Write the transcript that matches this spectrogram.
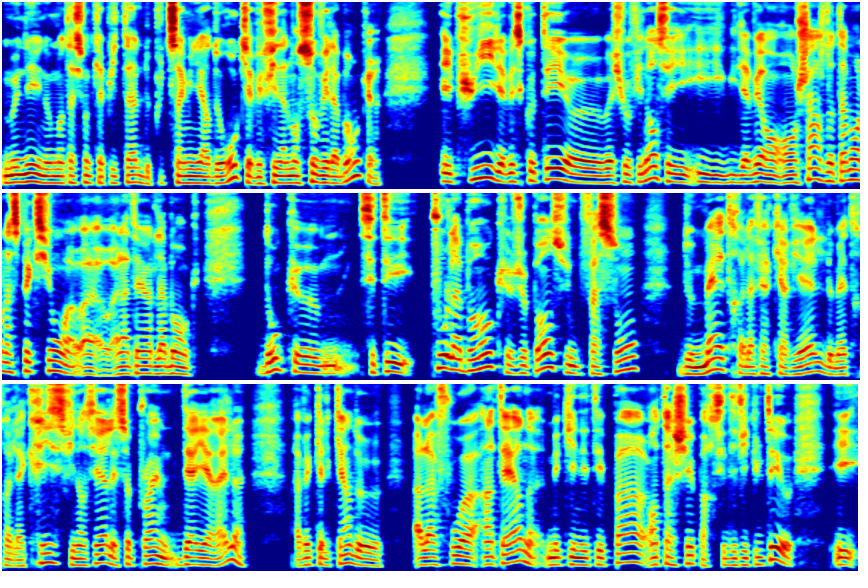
mené une augmentation de capital de plus de 5 milliards d'euros qui avait finalement sauvé la banque. Et puis, il avait ce côté, euh, bah, je suis aux finances, et, il avait en, charge notamment l'inspection à, l'intérieur de la banque. Donc, euh, c'était pour la banque, je pense, une façon de mettre l'affaire Kerviel, de mettre la crise financière, les subprimes derrière elle, avec quelqu'un de à la fois interne, mais qui n'était pas entaché par ses difficultés. Et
